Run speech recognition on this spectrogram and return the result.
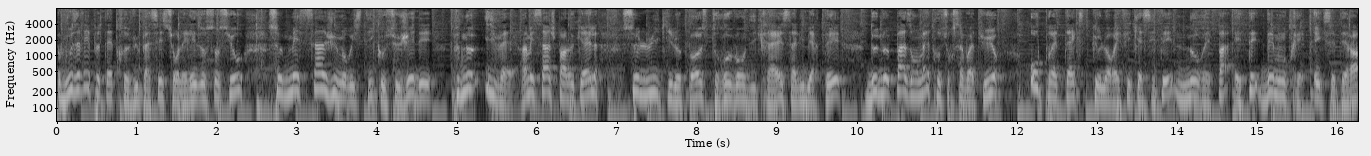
Vous avez peut-être vu passer sur les réseaux sociaux ce message humoristique au sujet des pneus hiver. Un message par lequel celui qui le poste revendiquerait sa liberté de ne pas en mettre sur sa voiture au prétexte que leur efficacité n'aurait pas été démontrée, etc.,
